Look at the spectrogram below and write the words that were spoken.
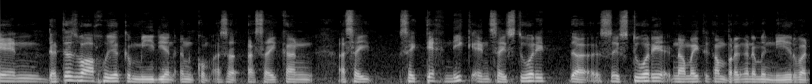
En dit is waar 'n goeie comedian inkom as as hy kan as hy sy tegniek en sy storie uh, sy storie na my toe kan bring in 'n manier wat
